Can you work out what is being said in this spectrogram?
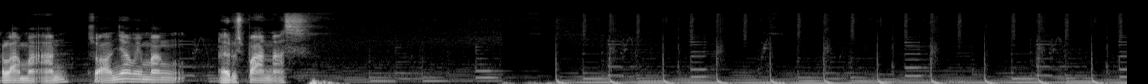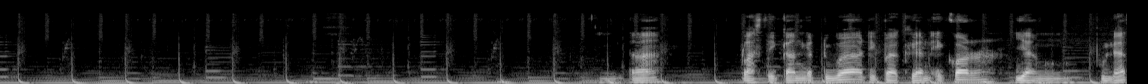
kelamaan. Soalnya memang harus panas kita plastikan kedua di bagian ekor yang bulat.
